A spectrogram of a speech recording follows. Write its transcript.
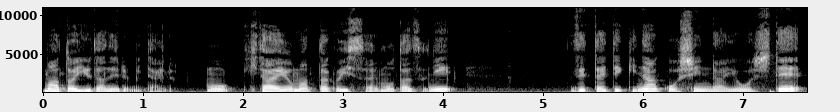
まあ、あとは委ねるみたいな。もう期待を全く一切持たずに絶対的なこう信頼をして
